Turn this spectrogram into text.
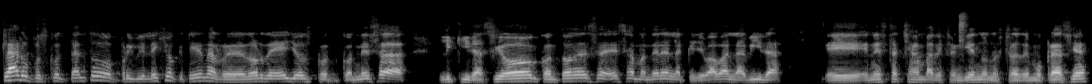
Claro, pues con tanto privilegio que tienen alrededor de ellos, con, con esa liquidación, con toda esa, esa manera en la que llevaban la vida eh, en esta chamba defendiendo nuestra democracia,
